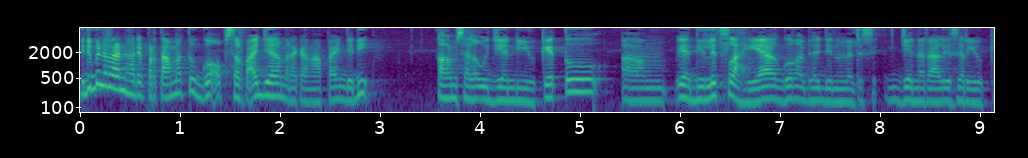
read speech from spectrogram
Jadi beneran hari pertama tuh gue observe aja mereka ngapain. Jadi kalau misalnya ujian di UK tuh um, ya di Leeds lah ya gue nggak bisa generalisir, generalisir UK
